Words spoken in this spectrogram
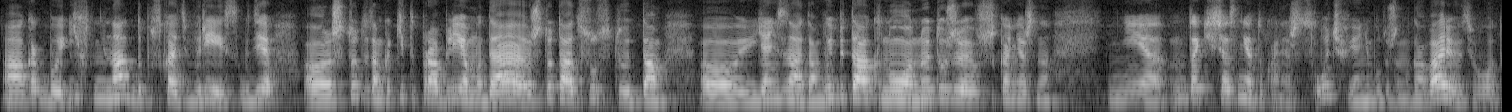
как бы их не надо допускать в рейс, где э, что-то там, какие-то проблемы, да, что-то отсутствует там, э, я не знаю, там выбито окно, но это уже, конечно, не, ну таких сейчас нету, конечно, случаев, я не буду уже наговаривать, вот,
